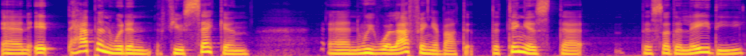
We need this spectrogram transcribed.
And it happened within a few seconds and we were laughing about it. The thing is that this other lady,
